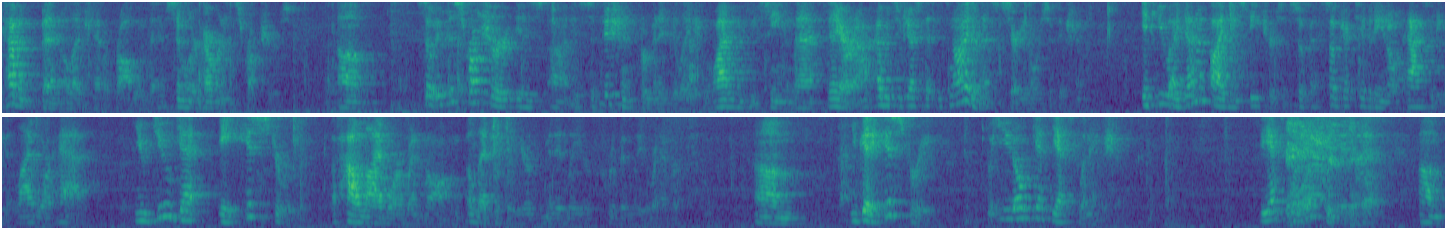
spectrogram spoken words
haven't been alleged to have a problem, that have similar governance structures. Um, so if this structure is, uh, is sufficient for manipulation, why haven't we seen that there? I, I would suggest that it's neither necessary nor sufficient. If you identify these features of sub subjectivity and opacity that LIBOR had, you do get a history of how LIBOR went wrong, allegedly or admittedly or provenly or whatever. Um, you get a history, but you don't get the explanation. The explanation is that Um,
